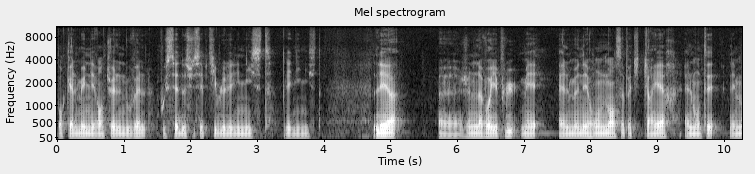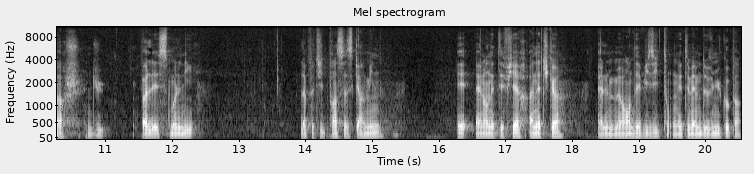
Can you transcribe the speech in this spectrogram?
pour calmer une éventuelle nouvelle poussée de susceptibles léninistes. Léa, euh, je ne la voyais plus, mais elle menait rondement sa petite carrière. Elle montait les marches du palais Smolny. La petite princesse Carmine et elle en était fière, Anetchka. Elle me rendait visite, on était même devenus copains.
